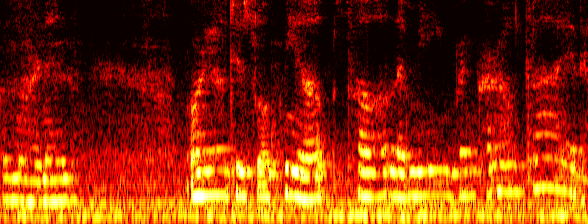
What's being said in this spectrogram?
Good morning. Oreo just woke me up, so let me bring her outside.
